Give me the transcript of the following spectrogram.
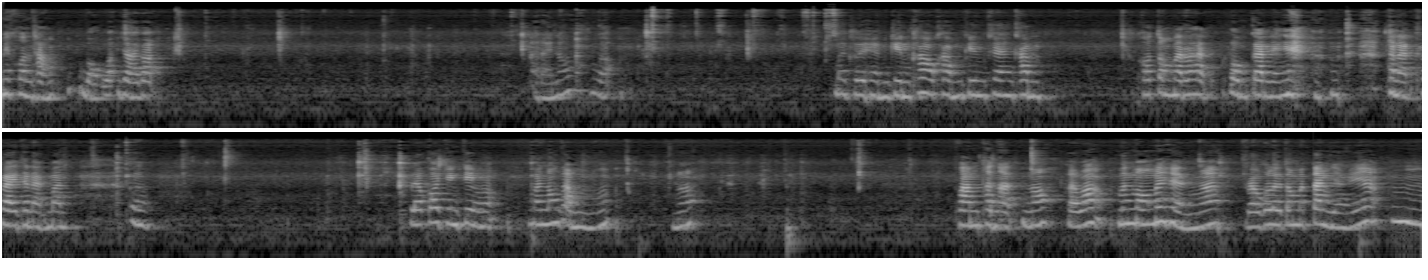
มีคนถามบอกว่ายายแบบอะไรเนาะว่าไม่เคยเห็นกินข้าวคำกินแกงคำเขาต้องมาราดรวมกันอย่างเงี้ยถนัดใครถนัดมัน เออ แล้วก็จริงๆ มันต้องทำเนาะความถนัดเนาะแต่ว่ามันมองไม่เห็นนะเราก็เลยต้องมาตั้งอย่างนี้อืม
